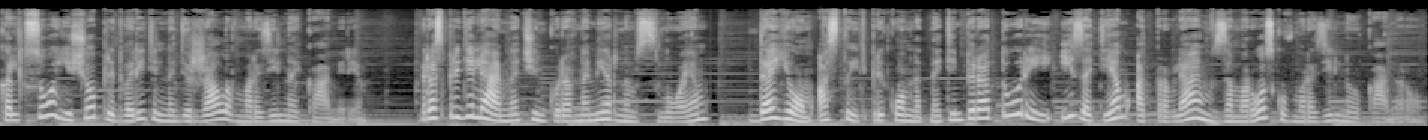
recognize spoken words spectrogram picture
кольцо еще предварительно держала в морозильной камере. Распределяем начинку равномерным слоем, даем остыть при комнатной температуре и затем отправляем в заморозку в морозильную камеру.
